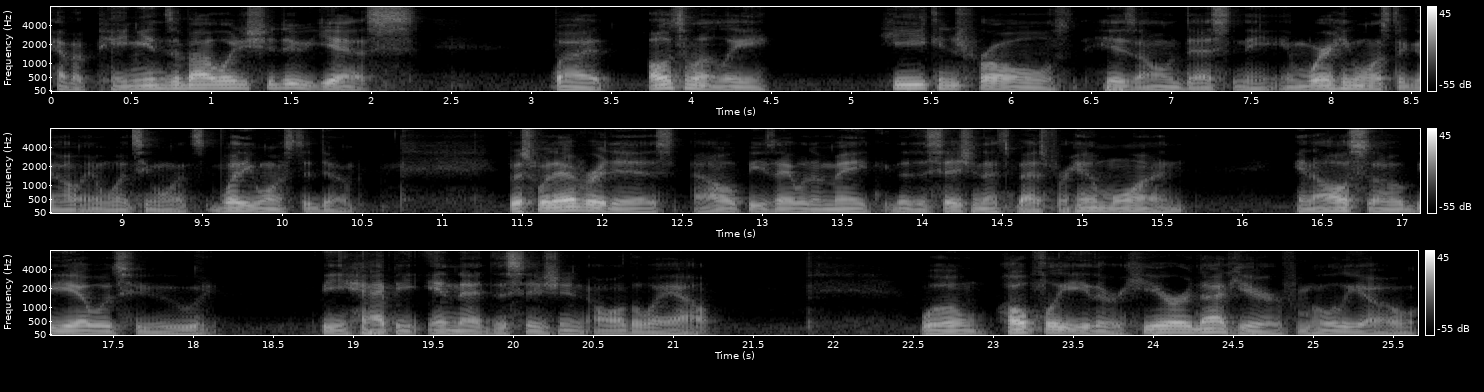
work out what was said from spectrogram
have opinions about what he should do? Yes. but ultimately, he controls his own destiny and where he wants to go and what he wants what he wants to do. Just whatever it is, I hope he's able to make the decision that's best for him, one, and also be able to be happy in that decision all the way out. We'll hopefully either hear or not hear from Julio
